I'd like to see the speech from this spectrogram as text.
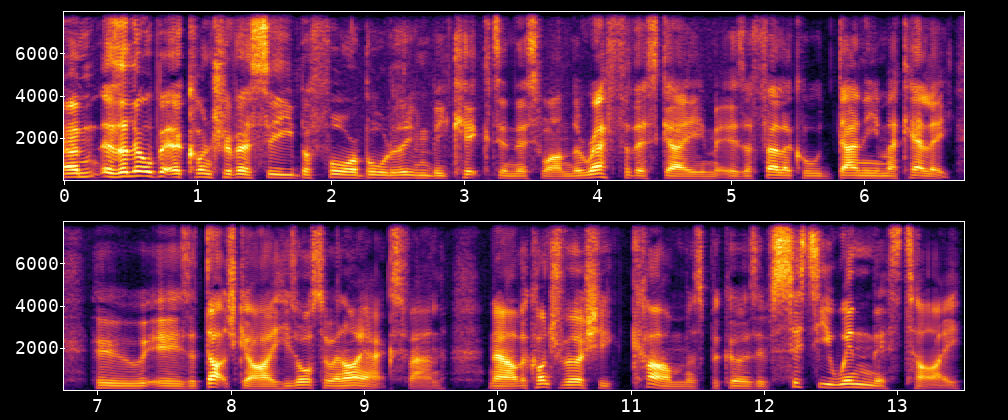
Um, there's a little bit of controversy before a ball has even been kicked in this one. The ref for this game is a fella called Danny Makkelie, who is a Dutch guy. He's also an Ajax fan. Now, the controversy comes because if City win this tie,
